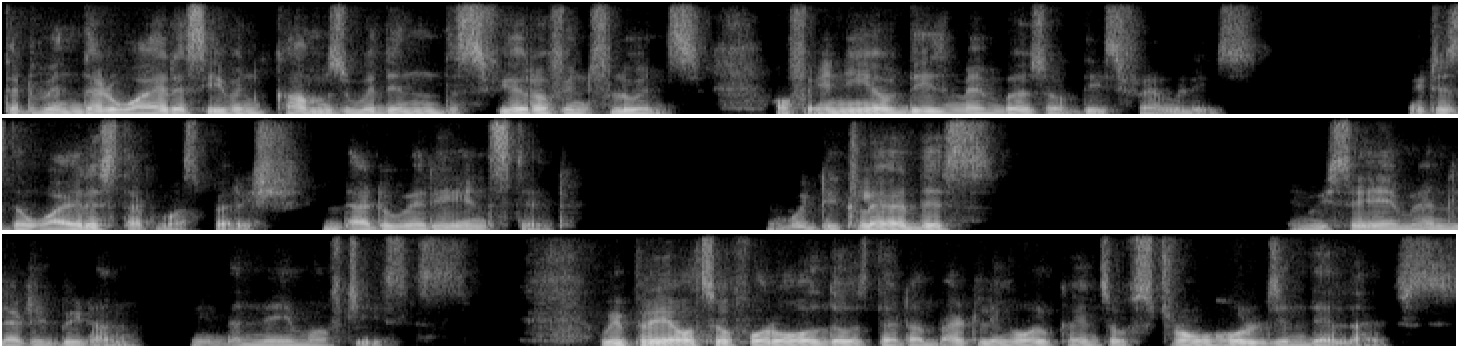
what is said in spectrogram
that when that virus even comes within the sphere of influence of any of these members of these families, It is the virus that must perish that very instant. We declare this and we say, Amen, let it be done in the name of Jesus. We pray also for all those that are battling all kinds of strongholds in their lives.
